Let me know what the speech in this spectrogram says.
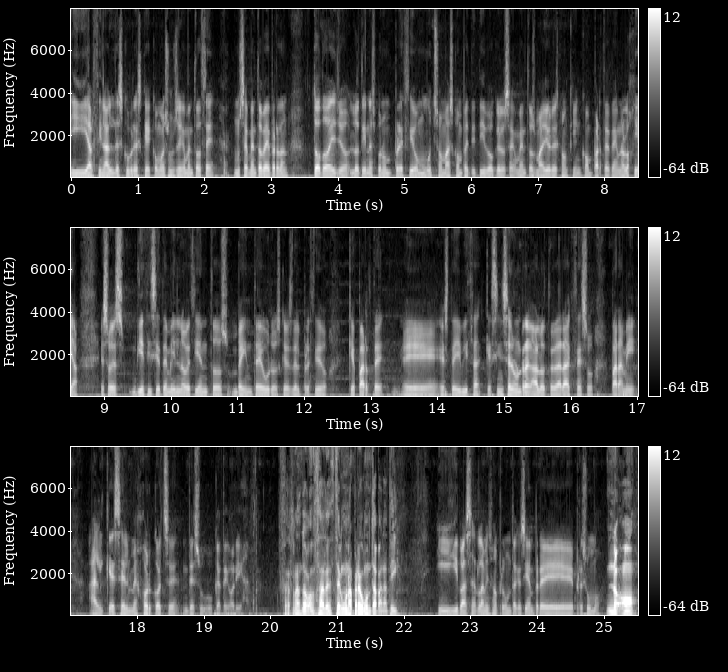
y al final descubres que como es un segmento C, un segmento B, perdón, todo ello lo tienes por un precio mucho más competitivo que los segmentos mayores con quien comparte tecnología. Eso es 17.920 euros, que es del precio que parte eh, este Ibiza, que sin ser un regalo te dará acceso para mí al que es el mejor coche de su categoría. Fernando González, tengo una pregunta para ti. Y va a ser la misma pregunta que siempre, presumo. No.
